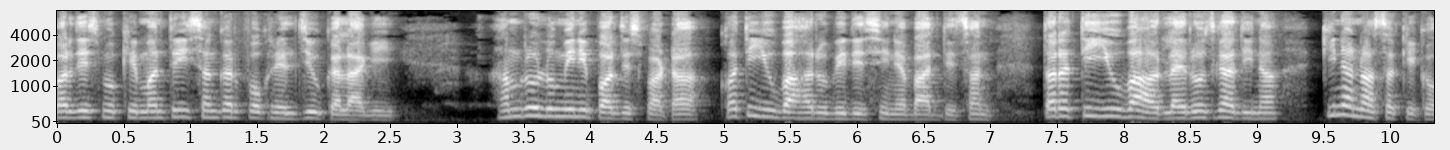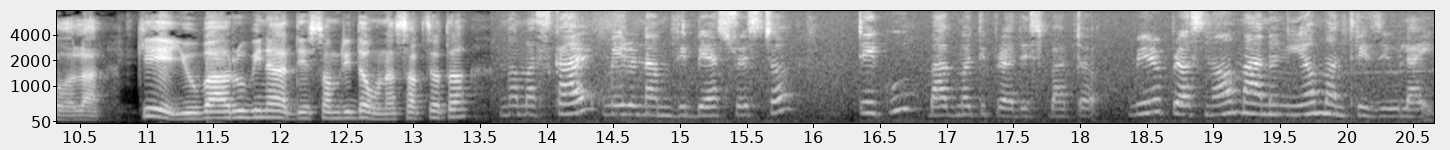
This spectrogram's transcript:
प्रदेश मुख्यमन्त्री शङ्कर पोखरेलज्यूका लागि। हाम्रो लुम्बिनी प्रदेशबाट कति युवाहरू विदेश हिँड्न बाध्य छन् तर ती युवाहरूलाई रोजगार दिन किन नसकेको होला? के युवाहरू बिना देश समृद्ध हुन सक्छ त? नमस्कार मेरो नाम दिव्या श्रेष्ठ टेकु बागमती प्रदेशबाट। मेरो प्रश्न माननीय मन्त्रीज्यूलाई।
